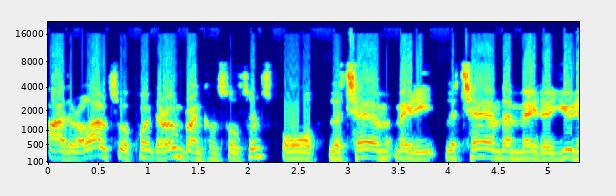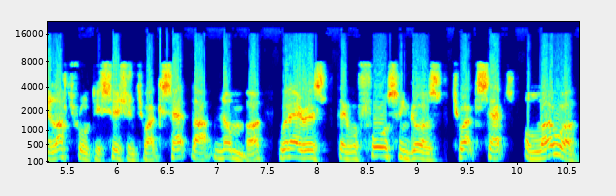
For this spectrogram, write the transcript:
either allowed to appoint their own brand consultants or Leterme made a, Leterme then made a unilateral decision to accept that number, whereas they were forcing us to accept a lower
